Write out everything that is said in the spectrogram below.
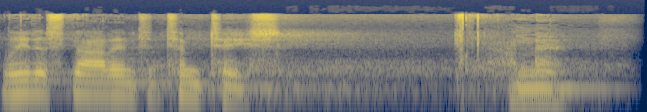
Lead us not into temptation. Amen.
